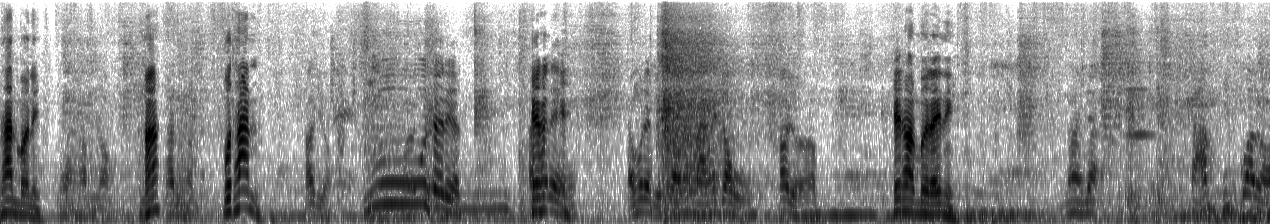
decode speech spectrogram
นท่านบ่นี่ครับน้องฮะท่านครับบ่ท่านเข้าอยู่โอ้ยเดี๋ยวเฮ็ดเองทำเมื่อไรไปซ่อนทางร้านให้เจ้าเข้าอยู่ครับเฮ็ดทอดมื้อไรนี่น่าจะสามสิบกว่าหรอ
